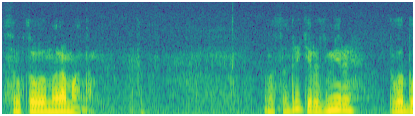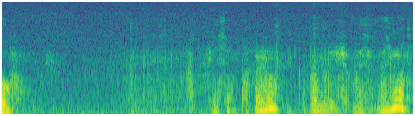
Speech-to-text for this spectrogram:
с фруктовым ароматом. Вот смотрите размеры плодов. Сейчас я вам покажу поближе. Возьмет,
